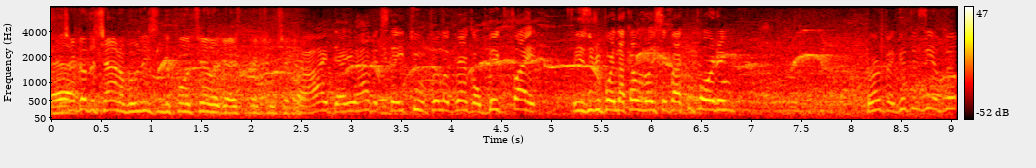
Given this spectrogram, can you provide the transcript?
Check out the channel. We're releasing the full trailer, guys. Make sure you check it out. All right, there you have it. Stay tuned. Phil Greco, big fight. FeedSnewsReport.com. Really sit back reporting. Perfect. Good to see you, Phil.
